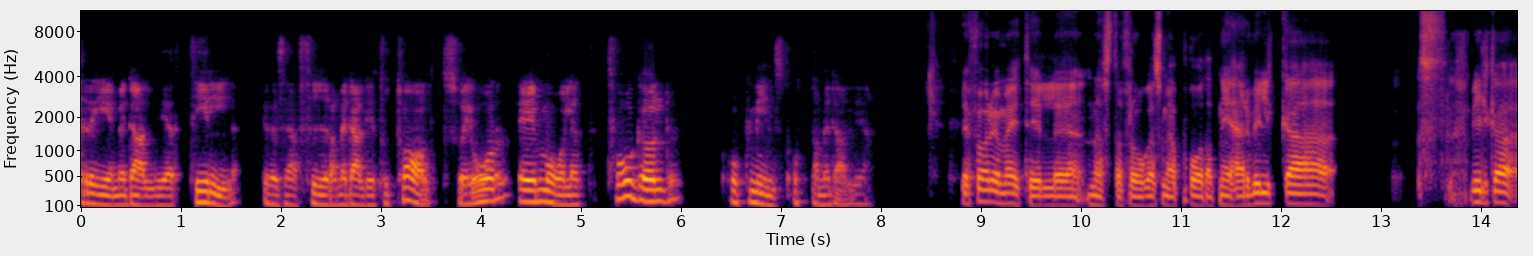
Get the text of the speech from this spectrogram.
tre medaljer till, det vill säga fyra medaljer totalt. Så i år är målet två guld och minst åtta medaljer. Det för mig till eh, nästa fråga som jag har poddat ner här. Vilka, vilka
